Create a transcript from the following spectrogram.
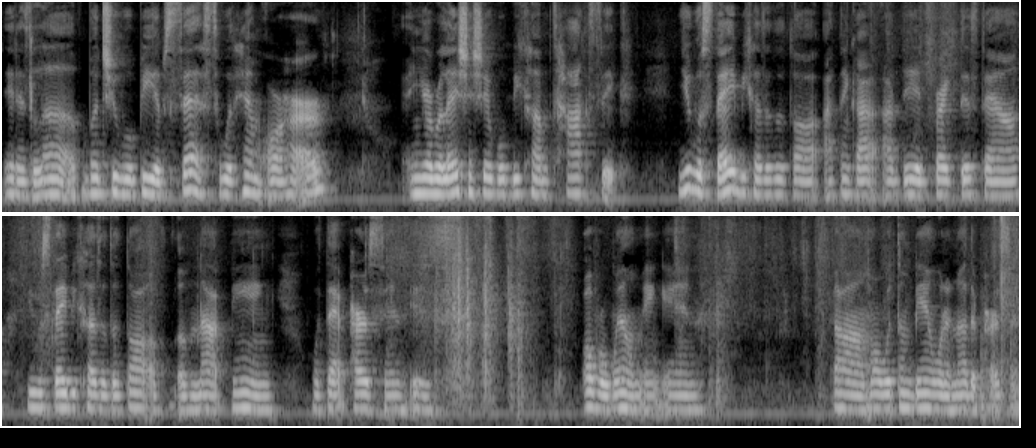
it is love, but you will be obsessed with him or her, and your relationship will become toxic. You will stay because of the thought. I think I, I did break this down. You will stay because of the thought of, of not being with that person is overwhelming and um, or with them being with another person.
